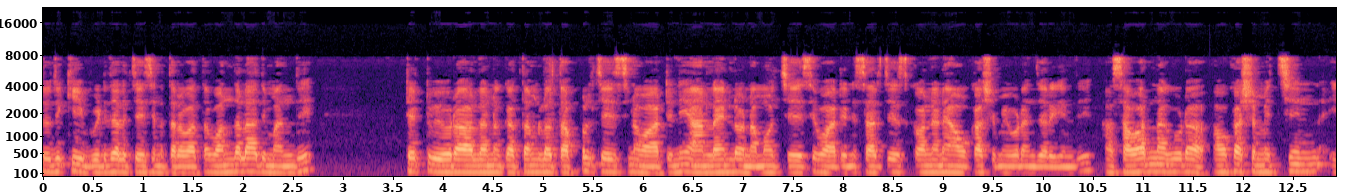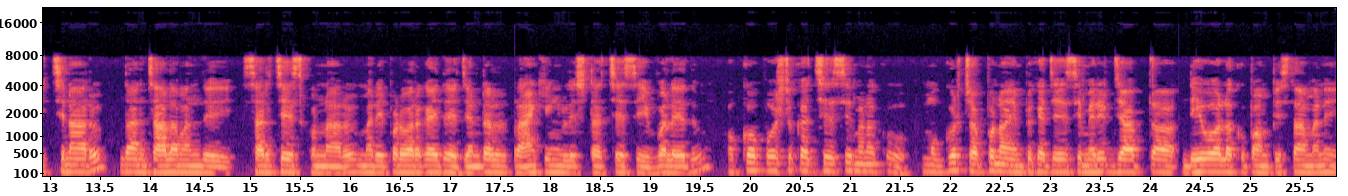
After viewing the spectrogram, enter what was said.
తుదికి విడుదల చేసిన తర్వాత వందలాది మంది టెట్ వివరాలను గతంలో తప్పులు చేసిన వాటిని ఆన్లైన్లో నమోదు చేసి వాటిని సరి చేసుకోవాలనే అవకాశం ఇవ్వడం జరిగింది. ఆ సవరణ కూడా అవకాశం ఇచ్చి ఇచ్చినారు. దాన్ని చాలా మంది సరి చేసుకున్నారు. మరి ఇప్పటి వరకు అయితే జనరల్ ర్యాంకింగ్ లిస్ట్ వచ్చేసి ఇవ్వలేదు. ఒక్కో పోస్టుకు వచ్చేసి మనకు ముగ్గురు చొప్పున ఎంపిక చేసి మెరిట్ జాబితా డిఓలకు పంపిస్తామని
